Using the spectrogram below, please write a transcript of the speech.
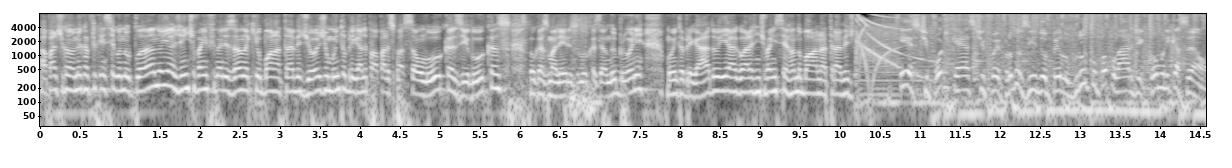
A parte econômica fica em segundo plano e a gente vai finalizando aqui o Bola na Trave de hoje. Muito obrigado pela participação, Lucas e Lucas, Lucas Malheiros e Lucas Leandro Bruni. Muito obrigado e agora a gente vai encerrando o Bola na Trave. De... Este podcast foi produzido pelo Grupo Popular de Comunicação.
